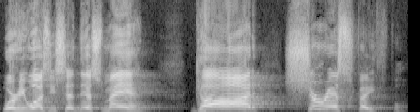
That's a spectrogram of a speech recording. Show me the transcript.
where he was, he said this Man, God sure is faithful.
